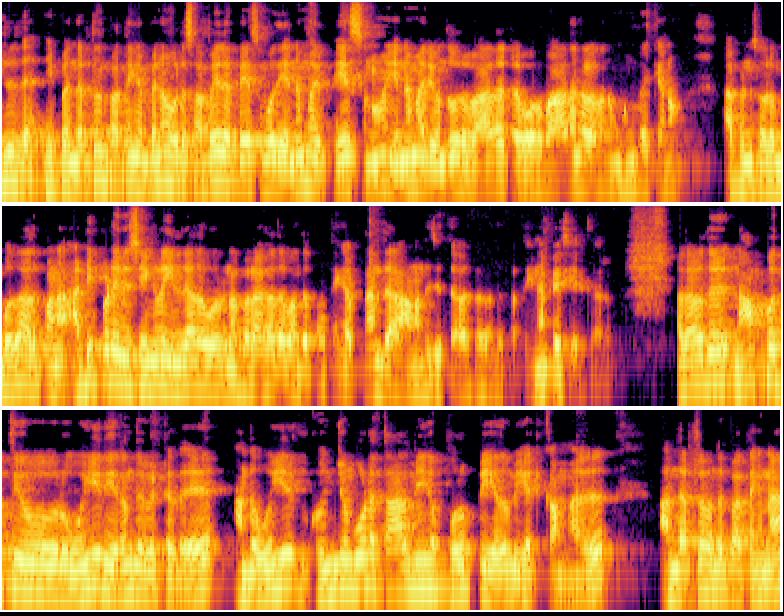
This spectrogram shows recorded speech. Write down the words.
இல்லை. இப்போ இந்த இடத்துல பார்த்தீங்க அப்படின்னா ஒரு சபையில் பேசும்போது என்ன மாதிரி பேசணும் என்ன மாதிரி வந்து ஒரு வாதத்தை ஒரு வாதங்களை வந்து முன்வைக்கணும் அப்படின்னு சொல்லும்போது அதுக்கான அடிப்படை விஷயங்கள் இல்லாத ஒரு நபராக அதை வந்து பார்த்தீங்க அப்படின்னா இந்த ஆனந்தஜித் அவர்கள் வந்து பார்த்தீங்கன்னா பேசியிருக்காரு. அதாவது நாற்பத்தி ஒரு உயிர் இறந்து விட்டது. அந்த உயிருக்கு கொஞ்சம் கூட தார்மீக பொறுப்பு எதுவும் ஏற்காமல் அந்த இடத்துல வந்து பார்த்தீங்கன்னா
